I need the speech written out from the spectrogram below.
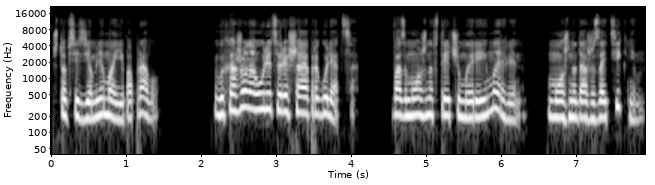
что все земли мои по праву. Выхожу на улицу, решая прогуляться. Возможно, встречу Мэри и Мэрилин. Можно даже зайти к ним.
